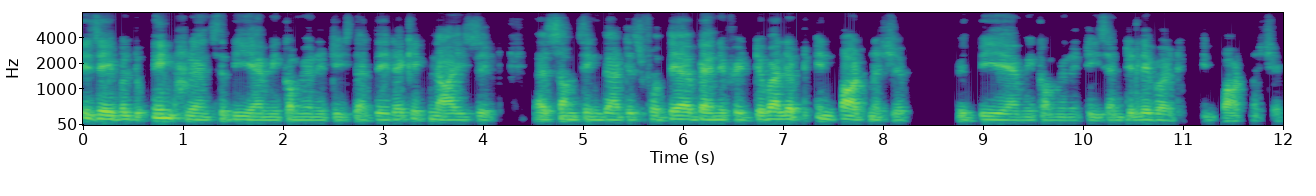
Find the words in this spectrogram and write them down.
is able to influence the BME communities, that they recognize it as something that is for their benefit, developed in partnership with BME communities and delivered in partnership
